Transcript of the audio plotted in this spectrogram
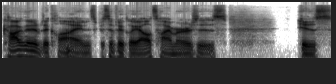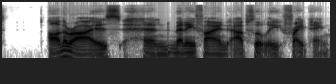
cognitive decline, specifically Alzheimer's, is is on the rise, and many find absolutely frightening.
